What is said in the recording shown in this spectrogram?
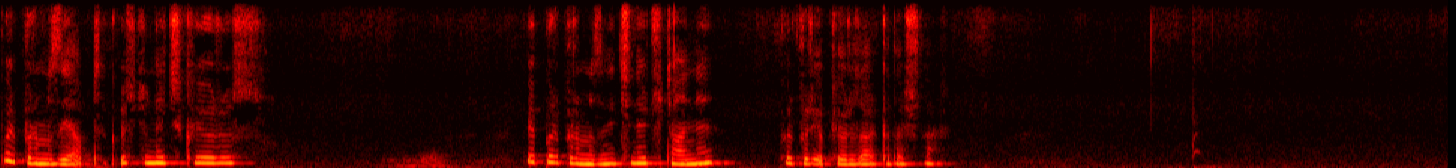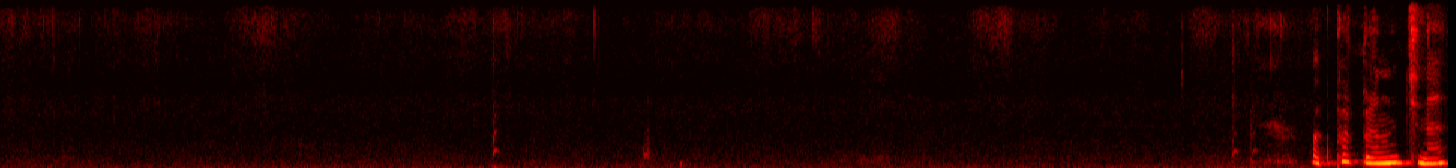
Pırpırımızı yaptık. Üstüne çıkıyoruz. Ve pırpırımızın içine 3 tane pırpır yapıyoruz arkadaşlar. Bak pırpırın içine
